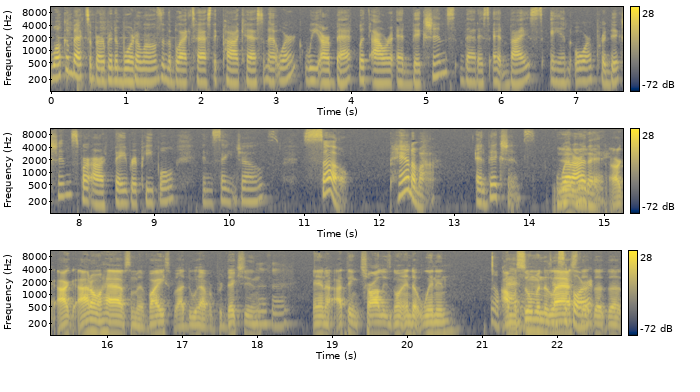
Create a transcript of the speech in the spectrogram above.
Welcome back to Bourbon and Bordelons and the Blacktastic Podcast Network. We are back with our evictions, that is advice and or predictions for our favorite people in St. Joe's. So, Panama evictions. what Yeah, are they? I, I I don't have some advice, but I do have a prediction, Mm-hmm. and I think Charlie's gonna end up winning. Okay. I'm assuming the I last the, the, the,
